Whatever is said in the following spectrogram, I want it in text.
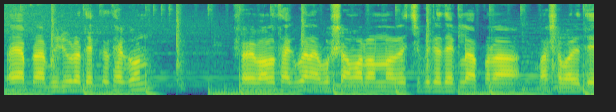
তাই আপনারা ভিডিওটা দেখতে থাকুন। সবাই ভালো থাকবেন। অবশ্যই আমার রান্নার রেসিপিটা দেখলে আপনারা বাসা বাড়িতে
